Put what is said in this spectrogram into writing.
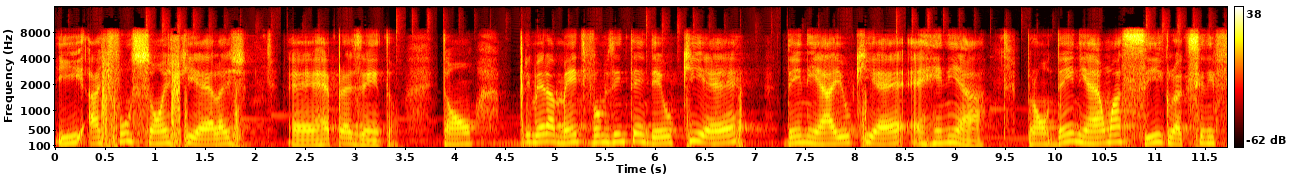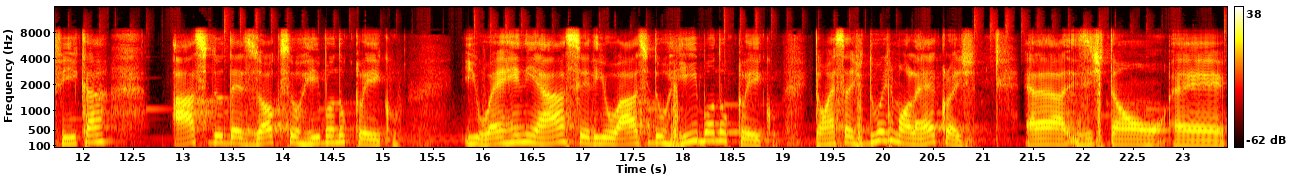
e as funções que elas é, representam. Então, primeiramente, vamos entender o que é DNA e o que é RNA. Pronto, DNA é uma sigla que significa ácido desoxirribonucleico e o RNA seria o ácido ribonucleico. Então essas duas moléculas elas estão é,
